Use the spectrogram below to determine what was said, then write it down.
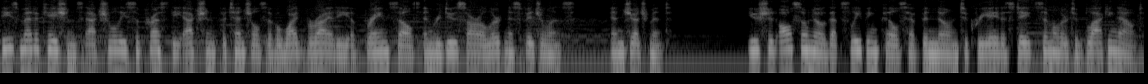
These medications actually suppress the action potentials of a wide variety of brain cells and reduce our alertness vigilance, and judgment. You should also know that sleeping pills have been known to create a state similar to blacking out,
